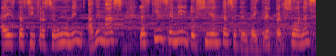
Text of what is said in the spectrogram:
A estas cifras se unen, además, las 15.273 personas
